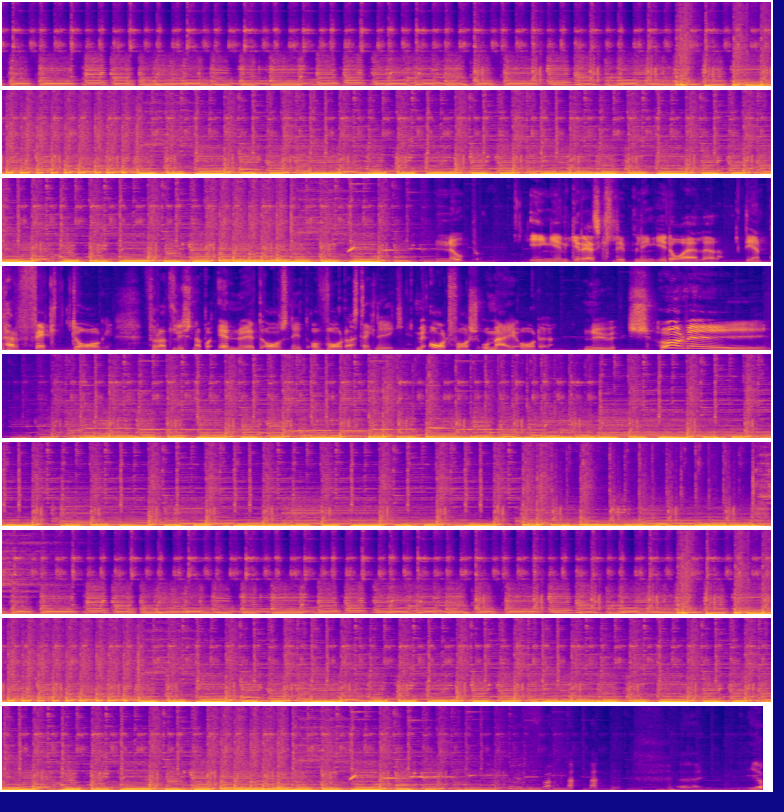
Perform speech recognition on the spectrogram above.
Nope. Ingen gräsklippning idag heller. Det är en perfekt dag för att lyssna på ännu ett avsnitt av Vardagsteknik med Artfors och mig, Ade. Nu kör vi!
